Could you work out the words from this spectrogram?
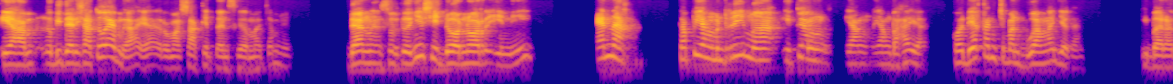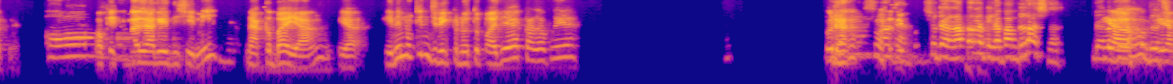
ya lebih dari satu m lah ya rumah sakit dan segala macamnya dan sebetulnya si donor ini enak tapi yang menerima itu yang yang yang bahaya. Kalau dia kan cuma buang aja kan ibaratnya. Oh. Oke kembali lagi di sini. Nah kebayang ya ini mungkin jadi penutup aja ya kalau ya? Udah? Ya, sudah. 8 lebih 18 lah. Ya, ya.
